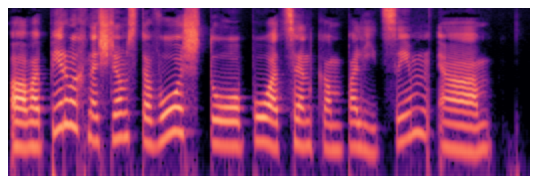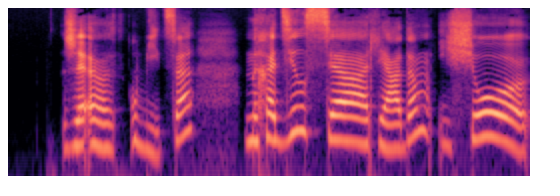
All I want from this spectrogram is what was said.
А, во-первых, начнем с того, что по оценкам полиции а, э, убийца находился рядом еще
